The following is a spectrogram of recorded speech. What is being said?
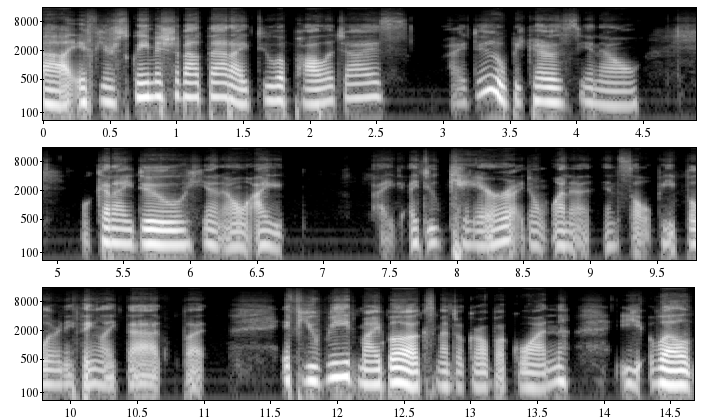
Uh, if you're squeamish about that, I do apologize. I do because, you know, what can I do? You know, I I, I do care. I don't want to insult people or anything like that. But if you read my books, Mental Girl Book One, you, well,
